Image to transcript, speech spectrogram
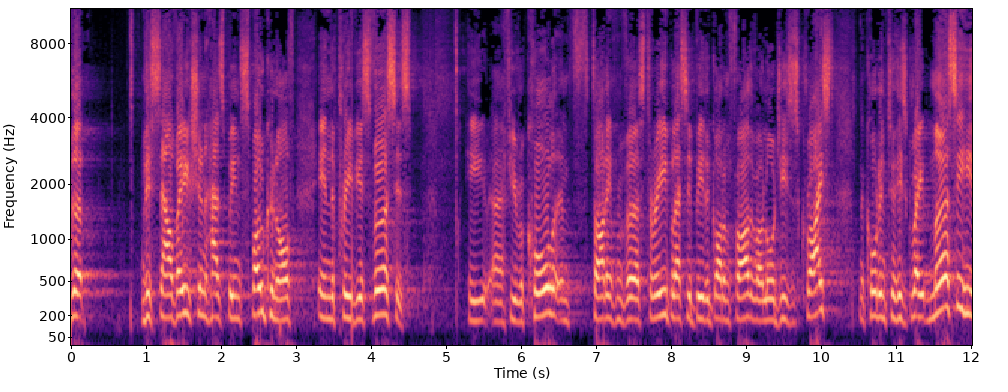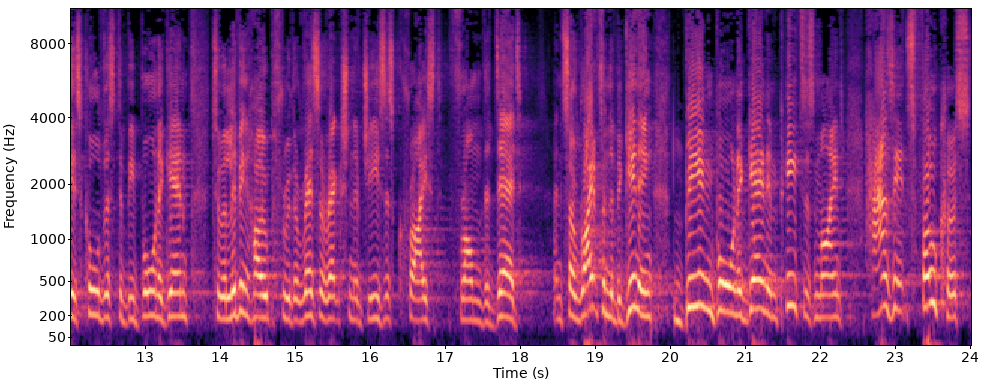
that this salvation has been spoken of in the previous verses. He, uh, if you recall, starting from verse 3, blessed be the God and Father of our Lord Jesus Christ. according to his great mercy, he has called us to be born again to a living hope through the resurrection of Jesus Christ from the dead. And so, right from the beginning, being born again in Peter's mind has its focus,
